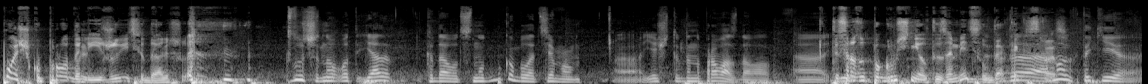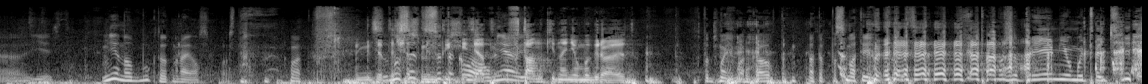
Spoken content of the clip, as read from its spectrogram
Почку продали и живите дальше. Слушай, ну вот я когда вот с ноутбуком была тема, А, я еще тогда на права сдавал. А, ты и... сразу погрустнел, ты заметил, да? Да, сразу? ну такие э, есть. Мне ноутбук тот нравился просто. вот. Где-то ну, сейчас менты такого, сидят, меня... в танки на нем играют. Под моим аккаунтом. Надо посмотреть. Там уже премиумы такие.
